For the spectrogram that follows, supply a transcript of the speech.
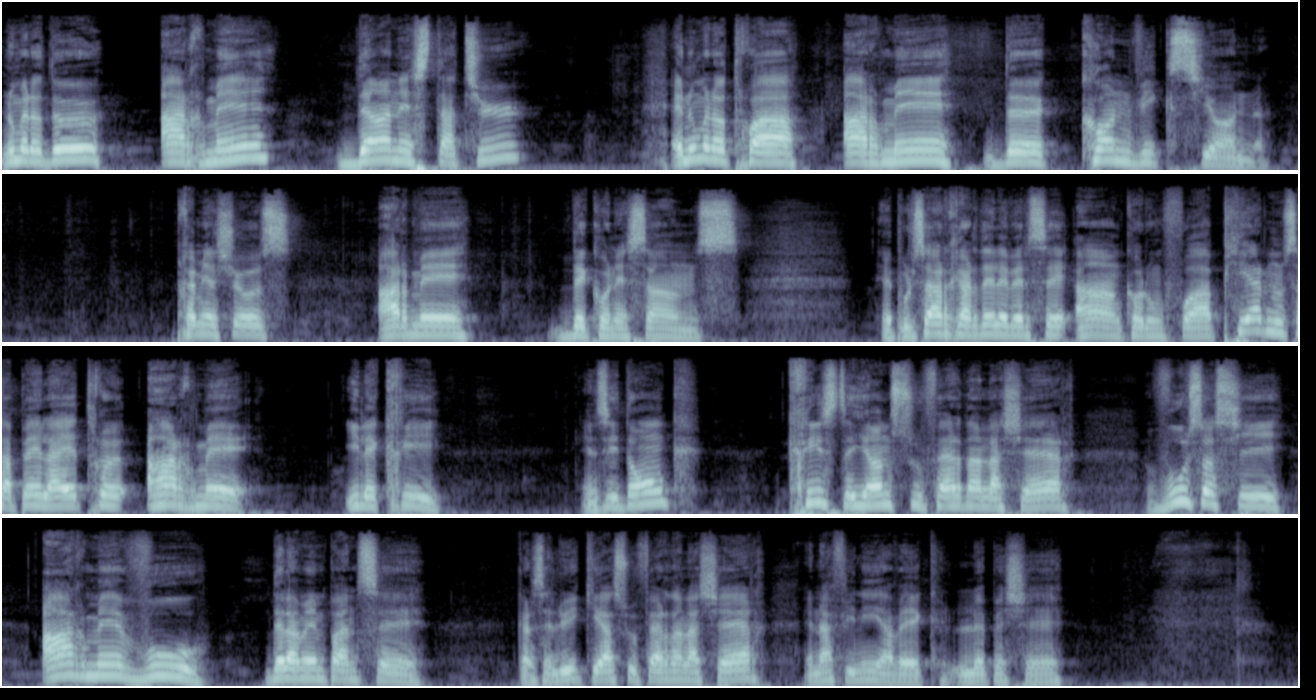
Numéro 2, armée d'un statut. Et numéro 3, armée de conviction. Première chose, armée de connaissances. Et pour ça, regardez le verset 1 encore une fois. Pierre nous appelle à être armés. Il écrit Ainsi donc, Christ ayant souffert dans la chair, vous aussi, armez-vous de la même pensée. Car celui qui a souffert dans la chair en a fini avec le péché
